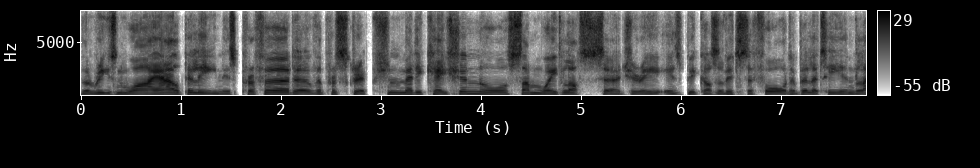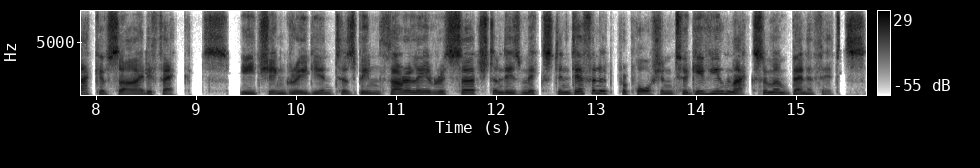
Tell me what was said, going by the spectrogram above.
The reason why Alpilean is preferred over prescription medication or some weight loss surgery is because of its affordability and lack of side effects. Each ingredient has been thoroughly researched and is mixed in definite proportion to give you maximum benefits.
